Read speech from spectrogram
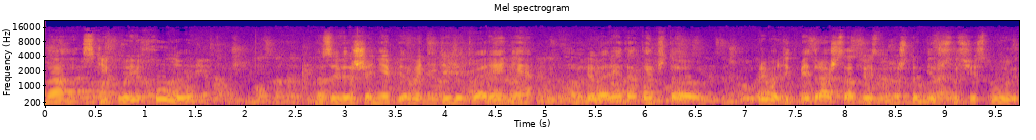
на стих Ваихулу, на завершение первой недели творения, он говорит о том, что приводит Мидраж, соответственно, что мир существует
